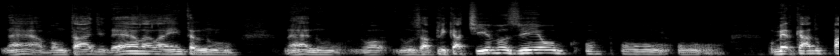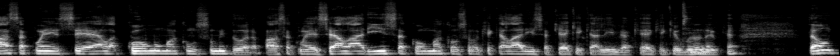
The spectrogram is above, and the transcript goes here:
né? A vontade dela, ela entra no né, no, no, nos aplicativos e o, o, o, o, mercado passa a conhecer ela como uma consumidora, passa a conhecer a Larissa como uma consumidora. O que, que a Larissa quer, o que, que a Lívia quer, o que, que o Bruno quer. Então,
